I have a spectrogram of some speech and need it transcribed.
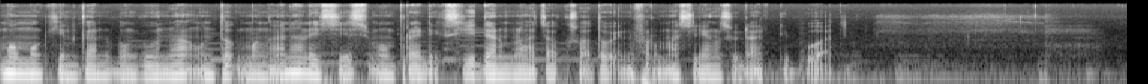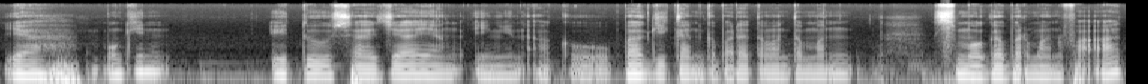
memungkinkan pengguna untuk menganalisis, memprediksi dan melacak suatu informasi yang sudah dibuat. Ya, mungkin itu saja yang ingin aku bagikan kepada teman-teman. Semoga bermanfaat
